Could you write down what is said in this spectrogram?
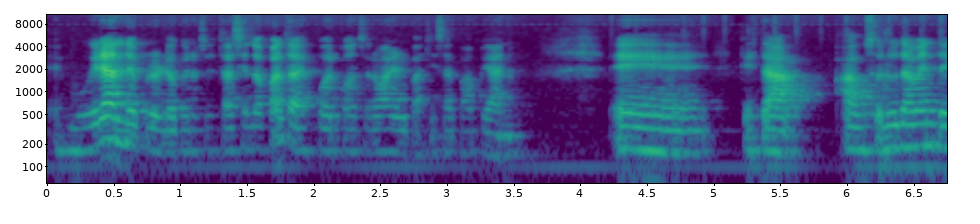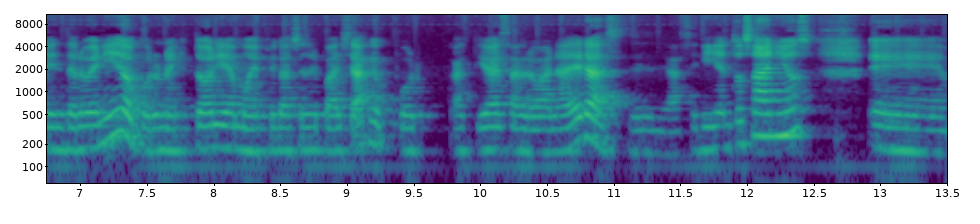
es muy grande, pero lo que nos está haciendo falta es poder conservar el pastizal pampeano, eh, que está absolutamente intervenido por una historia de modificación del paisaje por actividades agroganaderas desde hace 500 años, eh,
